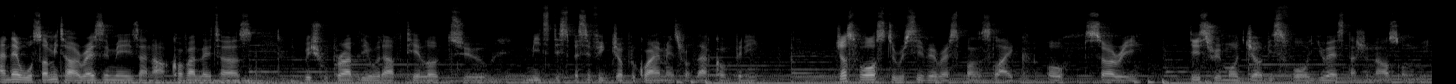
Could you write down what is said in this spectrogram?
And then we'll submit our resumes and our cover letters, which we probably would have tailored to meet the specific job requirements from that company. Just for us to receive a response like, oh, sorry, this remote job is for US nationals only.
